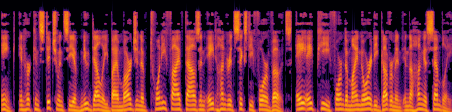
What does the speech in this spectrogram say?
Inc., in her constituency of New Delhi by a margin of 25,864 votes. AAP formed a minority government in the hung assembly,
